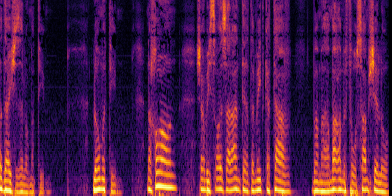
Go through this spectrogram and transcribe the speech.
ודאי שזה לא מתאים. לא מתאים. נכון שרבי ישראל סלנטר תמיד כתב במאמר המפורסם שלו,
